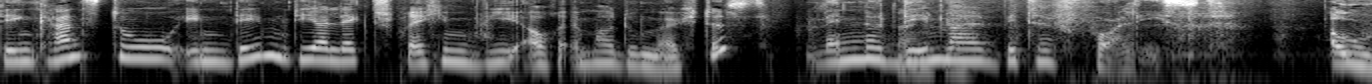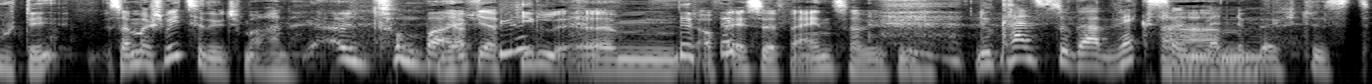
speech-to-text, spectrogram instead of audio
Den kannst du in dem Dialekt sprechen, wie auch immer du möchtest. Wenn du den mal bitte vorliest. Oh, die, sollen wir Schweizerdeutsch machen? zum Ich habe ja viel ähm, auf SF1 habe ich viel. Du kannst sogar wechseln, wenn du Ähm. möchtest.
